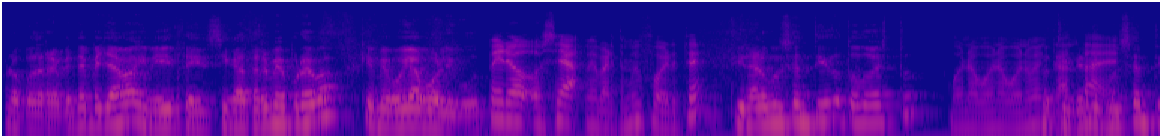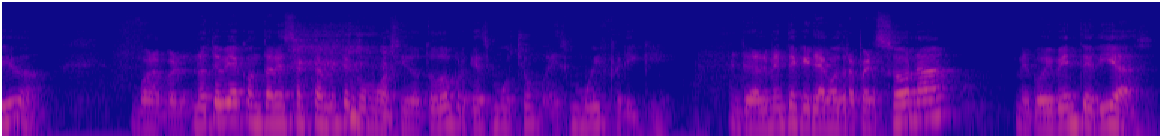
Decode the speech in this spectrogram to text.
Bueno, pues de repente me llaman y me dicen, sin hacerme prueba, que me voy a Bollywood. Pero, o sea, me parece muy fuerte. ¿Tiene algún sentido todo esto? Bueno, bueno, bueno, me no tiene encanta, ningún ¿eh? sentido. Bueno, pero no te voy a contar exactamente cómo ha sido todo porque es mucho, es muy friki. Realmente querían otra persona. Me voy 20 días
